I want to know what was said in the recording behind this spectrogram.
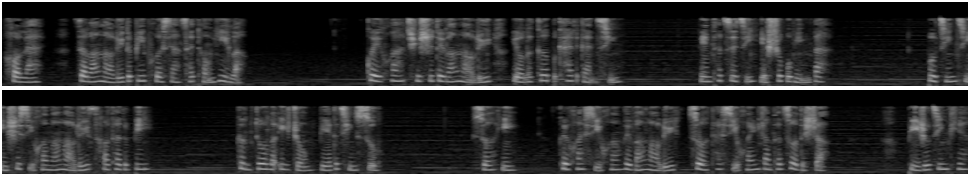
后来。在王老驴的逼迫下，才同意了。桂花却是对王老驴有了割不开的感情，连他自己也说不明白。不仅仅是喜欢王老驴操他的逼，更多了一种别的情愫。所以，桂花喜欢为王老驴做他喜欢让他做的事儿，比如今天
